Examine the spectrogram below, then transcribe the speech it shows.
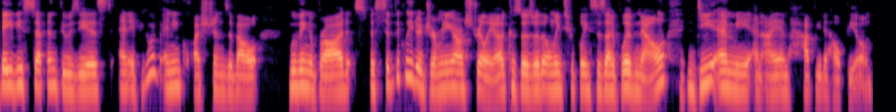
baby step enthusiast. And if you have any questions about moving abroad, specifically to Germany or Australia, because those are the only two places I've lived now, DM me and I am happy to help you.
